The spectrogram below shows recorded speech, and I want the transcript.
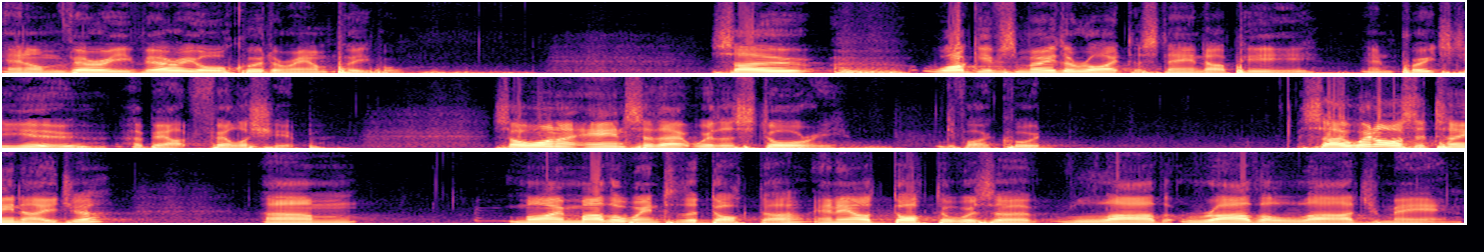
and I'm very, very awkward around people. So, what gives me the right to stand up here and preach to you about fellowship? So, I want to answer that with a story, if I could. So, when I was a teenager, um, my mother went to the doctor, and our doctor was a rather large man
